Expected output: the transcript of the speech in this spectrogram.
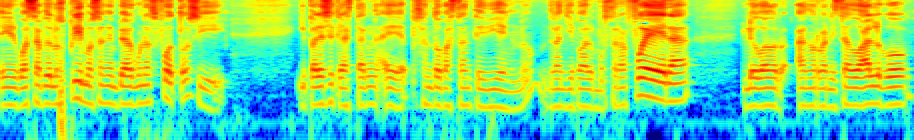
el WhatsApp de los primos, han enviado algunas fotos y y parece que la están eh, pasando bastante bien, ¿no? La han llevado a almorzar afuera, luego han organizado algo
